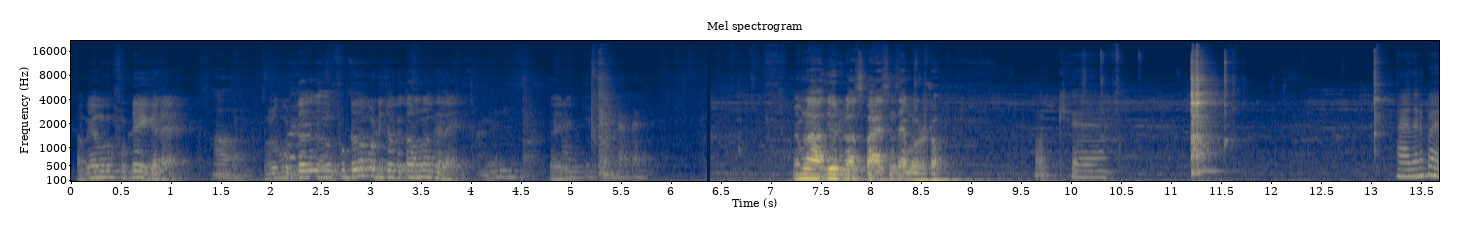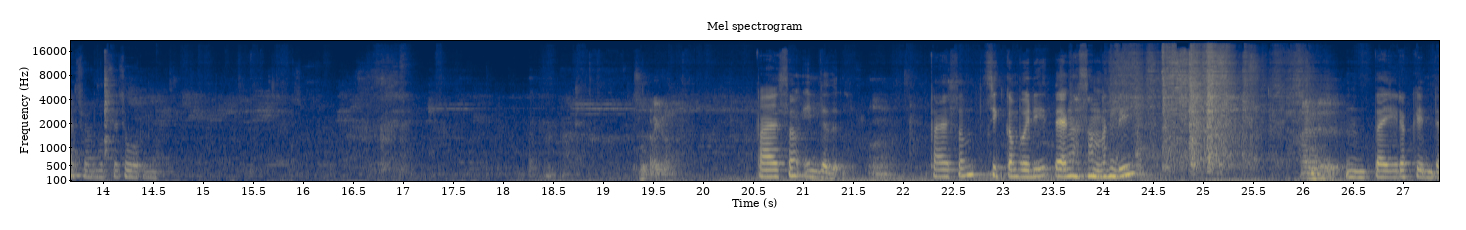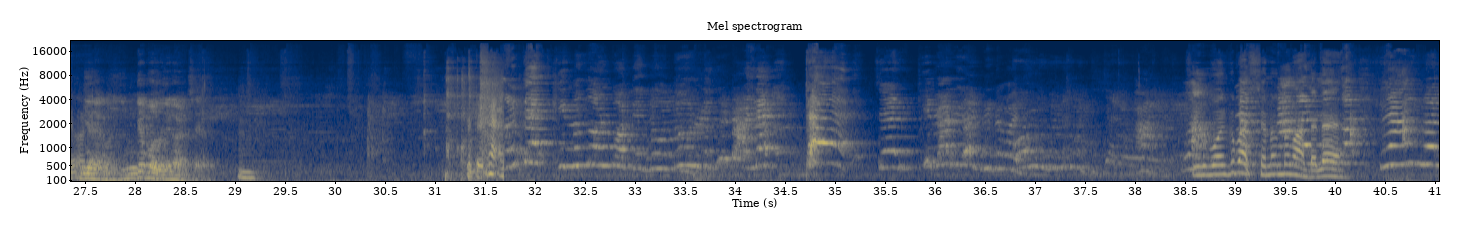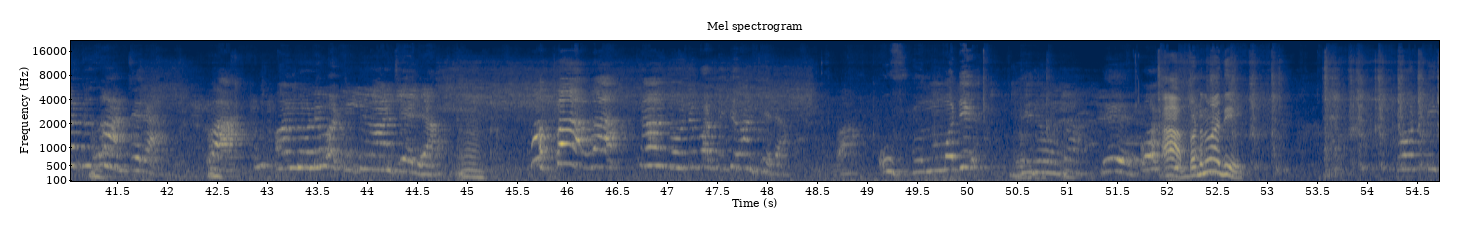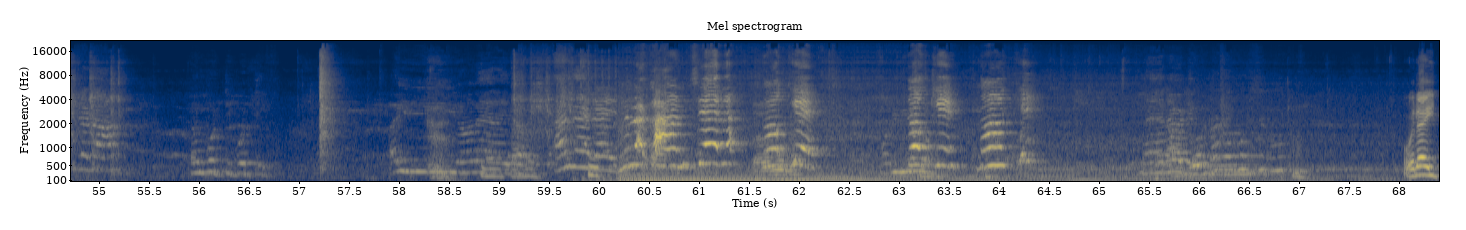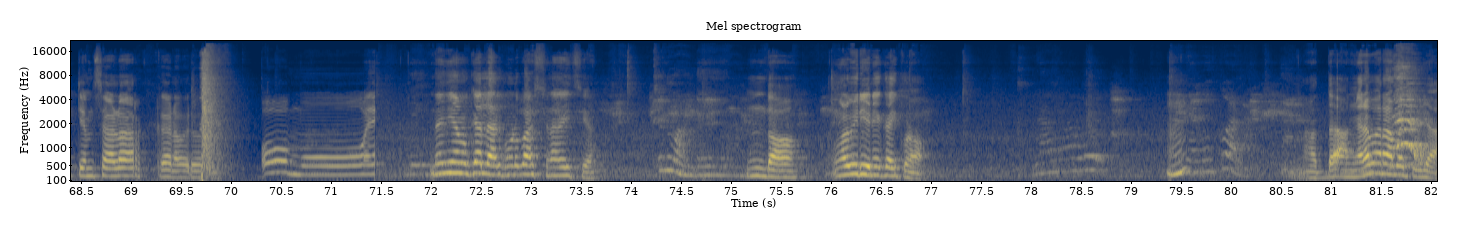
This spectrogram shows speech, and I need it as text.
അപ്പൊ നമുക്ക് ഫുഡ് കഴിക്കല്ലേ? നമ്മൾ ഫുഡ് ഫുഡൊന്ന് പൊട്ടിച്ചൊക്കെ തുറന്നു നോക്കല്ലേ? വരും ഉണ്ടാക്കാൻ. നമ്മൾ ആദ്യം ഒരു ഗ്ലാസ് പായസം സാമ്പിൾ കേട്ടോ. ഓക്കെ. അതിന് പായസം കുടിച്ച ചോറിന്. പായസം ഇന്റെത് പായസം ചിക്കൻ പൊരി തേങ്ങ സമ്മന്തി തൈരൊക്കെ എന്റെ വക ഇതുപോലെ ഭക്ഷണം ഒന്നും വേണ്ടല്ലേ. ആ ഇവിടുന്ന് മതി. പൊട്ടി പൊട്ടി. അയ്യോ നിന്നെ കാണിച്ചു നോക്കി. നോക്കി നോക്കി. നേരെ ഐറ്റംസ് ഐറ്റംസുകൾ ഇറക്കണം ഓരോ ഓ മോനെ എന്നാ ഇനി നമുക്ക് എല്ലാവർക്കും കൂടെ ഭക്ഷണം കഴിച്ചാ എന്താ നിങ്ങൾ ബിരിയാണി കഴിക്കണോ? അതാ അങ്ങനെ പറയാൻ പറ്റൂല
